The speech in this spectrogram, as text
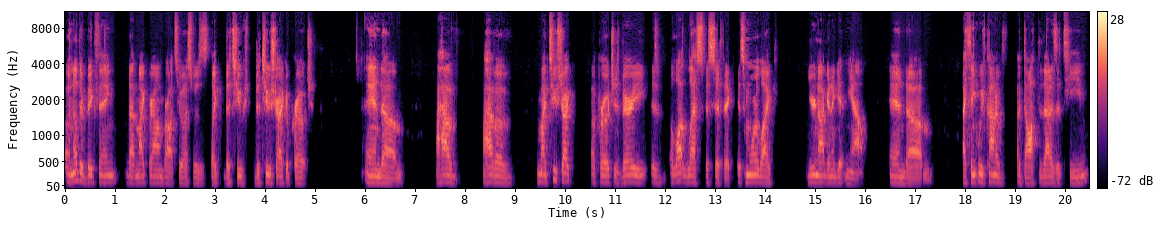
another big thing that Mike Brown brought to us was like the two the two strike approach. And um, I have I have a my two strike approach is very is a lot less specific. It's more like you're not going to get me out, and um, I think we've kind of adopted that as a team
